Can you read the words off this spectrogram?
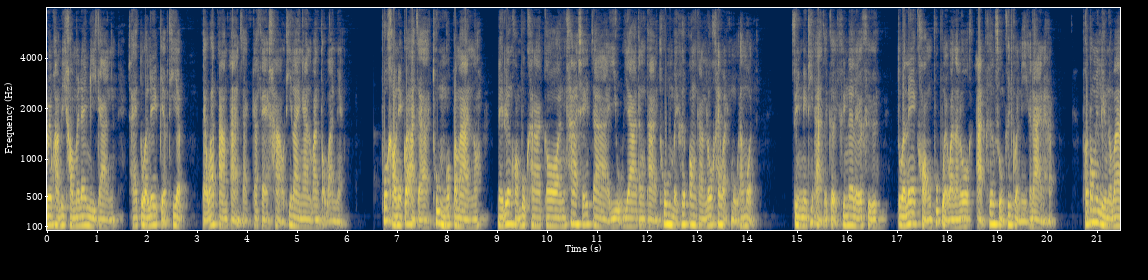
ด้วยความที่เขาไม่ได้มีการใช้ตัวเลขเปรียบเทียบ แต่ว่าตามอ่านจากกระแสข่าวที่รายงานวันต่อวันเนี่ย พวกเขาเนี่ยก็อาจจะทุ่มงบประมาณเนาะในเรื่องของบุคลากร ค่าใช้จ่ายอยู่ยาต่างๆ ทุ่มไปเพื่อป้องกันโรคไข้หวัดหมูทั้งหมด สิ่งหนึ่งที่อาจจะเกิดขึ้นได้เลยก็คือ ตัวเลขของผู้ป่วยวัณโรคอาจเพิ่มสูงขึ้นกว่านี้ก็ได้นะครับ เพราะต้องไม่ลืมนะว่า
